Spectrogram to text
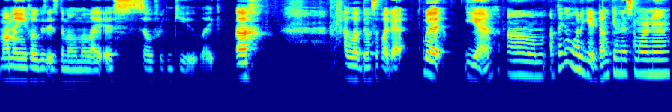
My main focus is the moma. Like it's so freaking cute. Like ugh. I love doing stuff like that. But yeah. Um i think i'm gonna get dunkin this morning.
